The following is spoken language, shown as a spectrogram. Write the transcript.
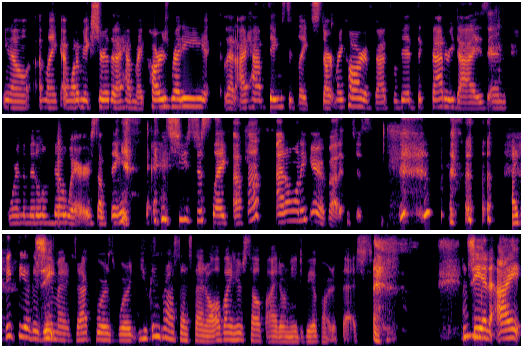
you know i'm like i want to make sure that i have my cars ready that i have things to like start my car if god forbid the battery dies and we're in the middle of nowhere or something. And she's just like uh-huh i don't want to hear about it. Just i think the other day my exact words were you can process that all by yourself. I don't need to be a part of that. See, and I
